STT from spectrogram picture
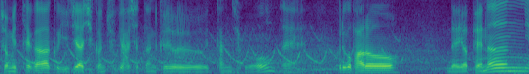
저 밑에가 그 이지아 씨 건축이 하셨던 그 단지고, 네. 그리고 바로 네 옆에는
